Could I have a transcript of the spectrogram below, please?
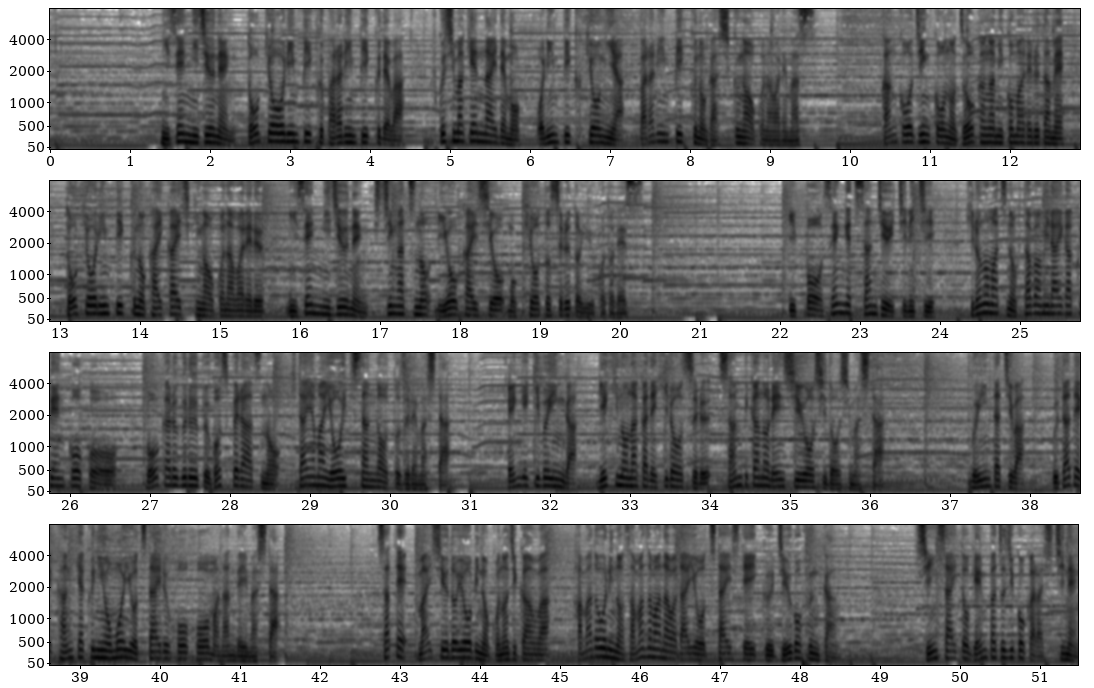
2020年東京オリンピック・パラリンピックでは福島県内でもオリンピック競技やパラリンピックの合宿が行われます。観光人口の増加が見込まれるため東京オリンピックの開会式が行われる2020年7月の利用開始を目標とするということです。一方先月31日広野町の双葉未来学園高校をボーカルグループゴスペラーズの北山陽一さんが訪れました。演劇部員が劇の中で披露する賛美歌の練習を指導しました。部員たちは歌で観客に思いを伝える方法を学んでいました。さて毎週土曜日のこの時間は浜通りのさまざまな話題をお伝えしていく15分間。震災と原発事故から7年。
